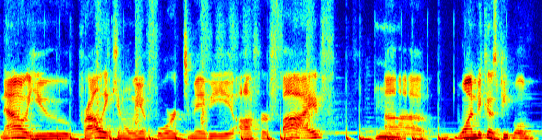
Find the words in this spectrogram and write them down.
Now you probably can only afford to maybe offer five. Mm. Uh, one because people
